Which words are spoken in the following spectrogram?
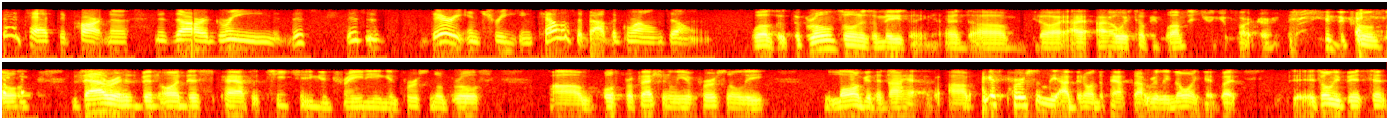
fantastic partner, Ms. Zara Green. This this is very intriguing. Tell us about the grown zone. Well, the, the Grown Zone is amazing, and um, you know, I, I always tell people I'm the junior partner in the Grown Zone. Zara has been on this path of teaching and training and personal growth, um, both professionally and personally, longer than I have. Um, I guess personally, I've been on the path without really knowing it, but it's only been since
